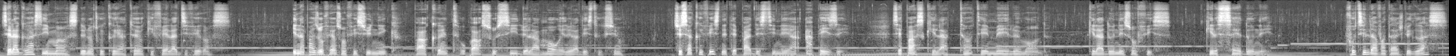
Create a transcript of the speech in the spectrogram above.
C'est la grâce immense de notre Créateur qui fait la différence. Il n'a pas offert son Fils unique par crainte ou par souci de la mort et de la destruction. Ce sacrifice n'était pas destiné à apaiser. C'est parce qu'il a tant aimé le monde qu'il a donné son Fils, qu'il sait donner. Faut-il davantage de grâce,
